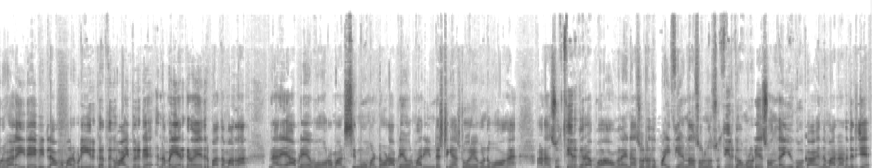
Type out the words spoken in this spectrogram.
ஒருவேளை இதே வீட்டில் அவங்க மறுபடியும் இருக்கிறதுக்கு வாய்ப்பு இருக்குது நம்ம ஏற்கனவே எதிர்பார்த்த மாதிரி தான் நிறையா அப்படியே ரொமான்ஸ் மூமெண்ட்டோட அப்படியே அப்படியே ஒரு மாதிரி இன்ட்ரெஸ்டிங்காக ஸ்டோரியை கொண்டு போவாங்க. ஆனால் சுற்றி இருக்கிற ப- அவங்கள என்ன சொல்கிறது பைத்தியம் தான் சொல்லணும். சுற்றி இருக்கவங்களுடைய சொந்த யூகோக்காக இந்த மாதிரி நடந்துருச்சு.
